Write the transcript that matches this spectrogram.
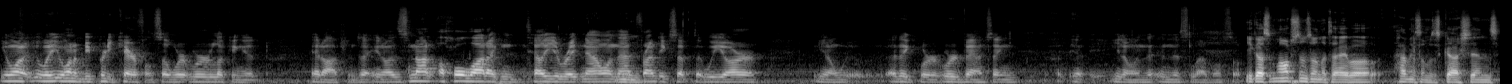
You want well, you want to be pretty careful. So we're we're looking at at options. You know, there's not a whole lot I can tell you right now on that mm. front, except that we are, you know, I think we're, we're advancing, uh, you know, in, the, in this level. So you got some options on the table, having some discussions.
